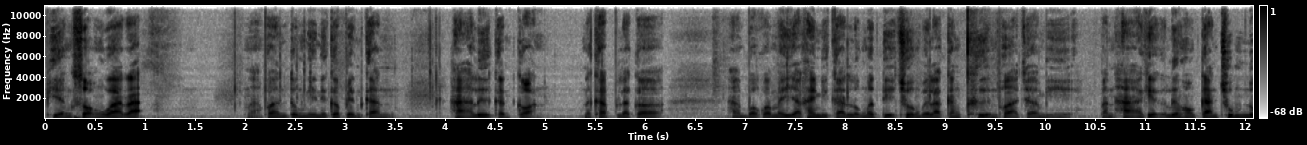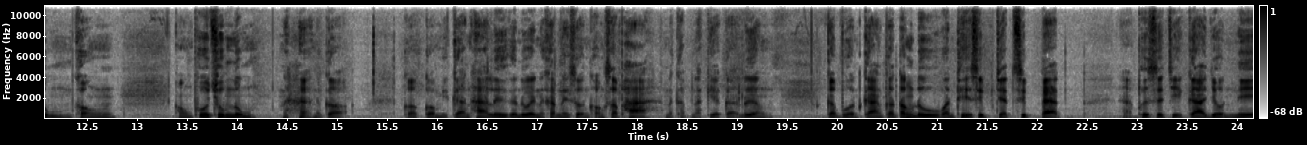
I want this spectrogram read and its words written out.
เพียงสองวาระนะเพราะฉะนั้นตรงนี้นี่ก็เป็นการหาลือกันก่อนนะครับ แล้วก็บอกว่าไม่อยากให้มีการลงมติช่วงเวลากลางคืน เพราะอาจจะมีปัญหาเกี่ยวกับเรื่องของการชุมนุมของของผู้ชุมนุมนะแล้วก็กก็มีการหาลือกันด้วยนะครับในส่วนของสภานะครับนะเกี่ยวกับเรื่องกระบวนการก็ต้องดูวันที่ 17-18 พฤศจิกายนนี้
